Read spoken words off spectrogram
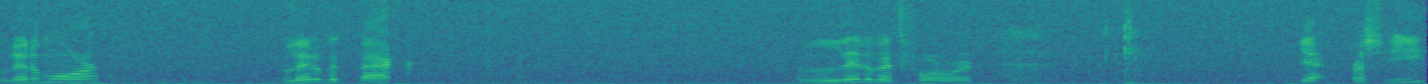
A little more. A little bit back. A little bit forward. Yeah, press E.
